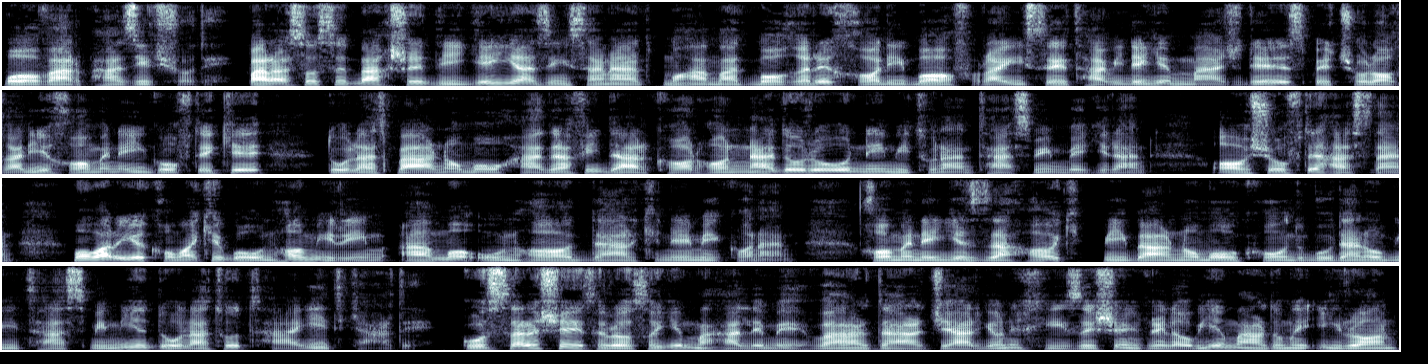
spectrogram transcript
باورپذیر شده. بر اساس بخش دیگه ای از این سند محمد باقر خالیباف رئیس طویله مجلس به چلاغلی خامنه ای گفته که دولت برنامه و هدفی در کارها نداره و نمی‌تونن تصمیم بگیرن. آشفته هستن. ما برای کمک به اونها میریم اما اونها درک نمی‌کنن. خامنه زهاک بی برنامه و کند بودن و بی تصمیمی دولت رو تایید کرده. گسترش های محل محور در جریان خیزش انقلابی مردم ایران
